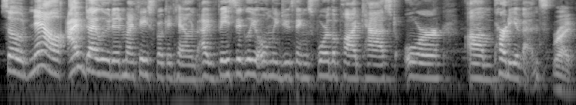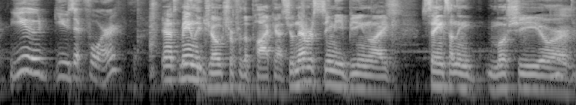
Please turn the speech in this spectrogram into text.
So now I've diluted my Facebook account. I basically only do things for the podcast or um, party events. Right. You use it for Yeah, it's mainly jokes or for the podcast. You'll never see me being like saying something mushy or Hmm.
